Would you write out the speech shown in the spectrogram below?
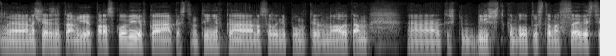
Е, На черзі там є Парасковіївка, Костянтинівка, населені пункти. Ну але там е, трішки більш така болотиста місцевість.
